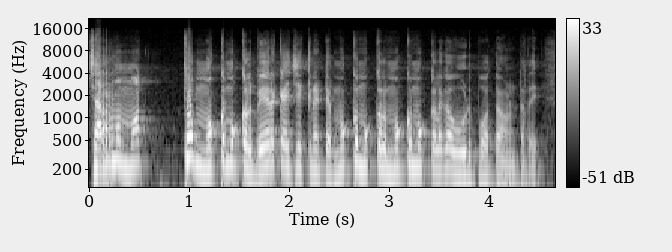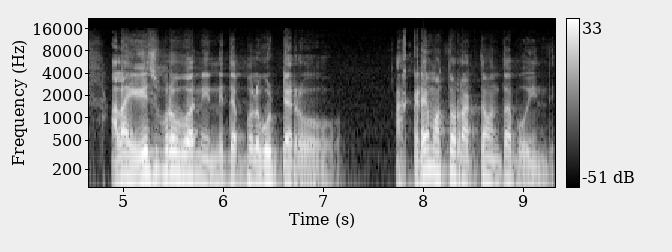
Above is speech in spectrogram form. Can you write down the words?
చర్మం మొత్తం ముక్క ముక్కలు బీరకాయ చెక్కినట్టే ముక్క ముక్కలు ముక్క ముక్కలుగా ఊడిపోతూ ఉంటుంది. అలా యేసుప్రభు వారిని ఎన్ని దెబ్బలు కొట్టారో అక్కడే మొత్తం రక్తం అంతా పోయింది.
